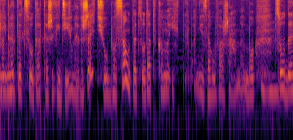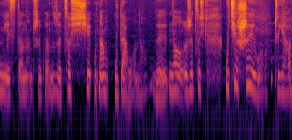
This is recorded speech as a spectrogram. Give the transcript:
I my tak. te cuda też widzimy w życiu, bo są te cuda, tylko my ich chyba nie zauważamy, bo mhm. cudem jest to na przykład, że coś się nam udało, no, no że coś ucieszyło. Czy ja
